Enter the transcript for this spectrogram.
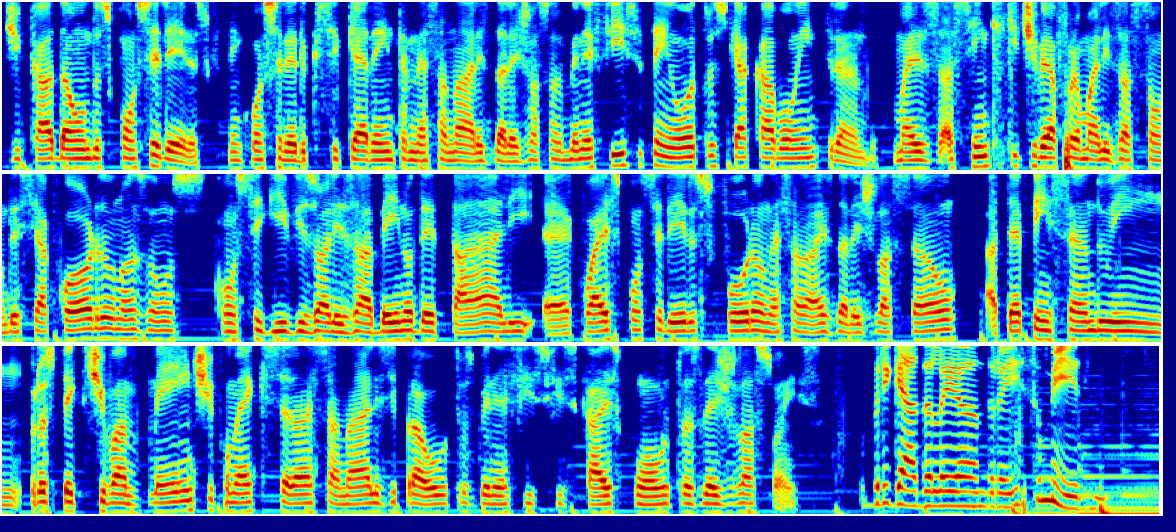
de cada um dos conselheiros, porque tem conselheiros brasileiro que sequer entra nessa análise da legislação do benefício, tem outros que acabam entrando. Mas assim que tiver a formalização desse acordo, nós vamos conseguir visualizar bem no detalhe é, quais conselheiros foram nessa análise da legislação, até pensando em prospectivamente como é que será essa análise para outros benefícios fiscais com outras legislações. Obrigada, Leandro, é isso mesmo.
